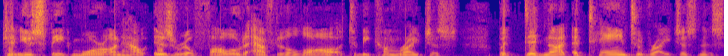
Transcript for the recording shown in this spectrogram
Can you speak more on how Israel followed after the law to become righteous, but did not attain to righteousness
